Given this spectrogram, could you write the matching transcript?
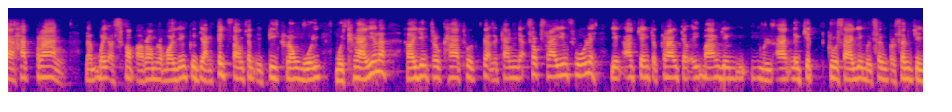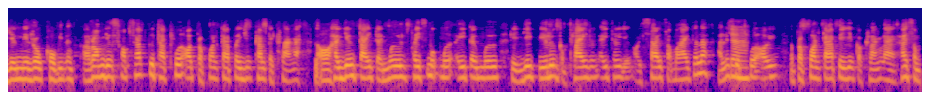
ការហាត់ប្រាណដើម្បីឲ្យស្ងប់អារម្មណ៍របស់យើងគឺយ៉ាងតិច30នាទីក្នុងមួយមួយថ្ងៃណាហើយយើងត្រូវការធ្វើពលកម្មញាក់ស្រុកស្រែយើងស្រួលទេយើងអាចចេញទៅក្រៅទៅអីបានយើងមិនអាចនៅចិត្ត គ្រួសារយើងបើសិនប្រសិនជាយើងមានរោគ COVID ហ្នឹងអារម្មណ៍យើងស្ងប់ស្ងាត់គឺថាធ្វើឲ្យប្រព័ន្ធការពារយើងកាន់តែខ្លាំងណាស់ល្អហើយយើងតែងតែមើល Facebook មើលអីទៅមើលគេនិយាយពីរឿងកំ pl ែងរឿងអីធ្វើយើងឲ្យសើចសប្បាយទៅណាអានេះគឺធ្វើឲ្យប្រព័ន្ធការពារយើងក៏ខ្លាំងដែរហើយសំ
